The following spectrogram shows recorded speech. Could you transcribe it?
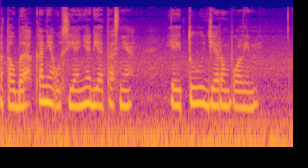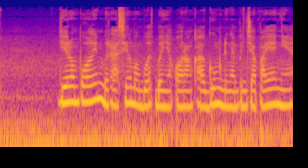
Atau bahkan yang usianya di atasnya Yaitu Jerome Pauline Jerome Pauline berhasil membuat banyak orang kagum dengan pencapaiannya.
